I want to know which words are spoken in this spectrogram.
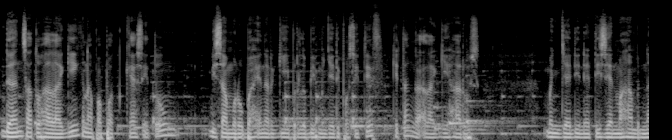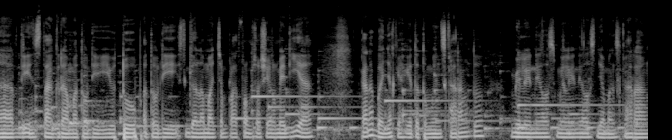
Dan satu hal lagi kenapa podcast itu bisa merubah energi berlebih menjadi positif? Kita nggak lagi harus menjadi netizen maha benar di Instagram atau di YouTube atau di segala macam platform sosial media. Karena banyak ya kita temuin sekarang tuh millennials millennials zaman sekarang.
